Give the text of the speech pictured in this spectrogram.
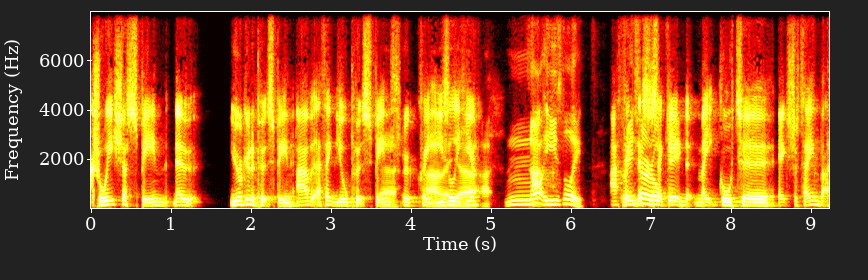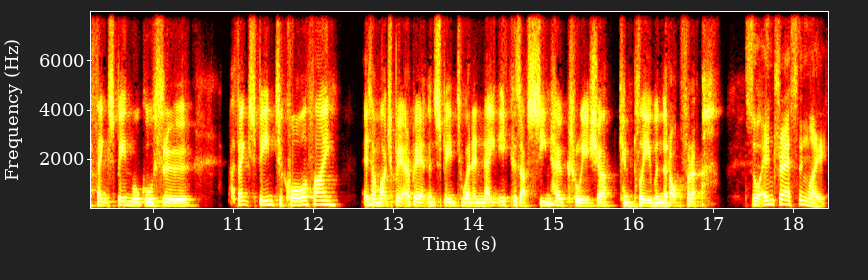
Croatia, Spain. Now, you're going to put Spain. I, I think you'll put Spain through quite Uh, easily yeah, here. uh, not Uh, easily. I think Croatia this is are a game that might go to extra time, but I think Spain will go through. I think Spain to qualify is a much better bet than Spain to win in 90 because I've seen how Croatia can play when they're up for it. So interestingly,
